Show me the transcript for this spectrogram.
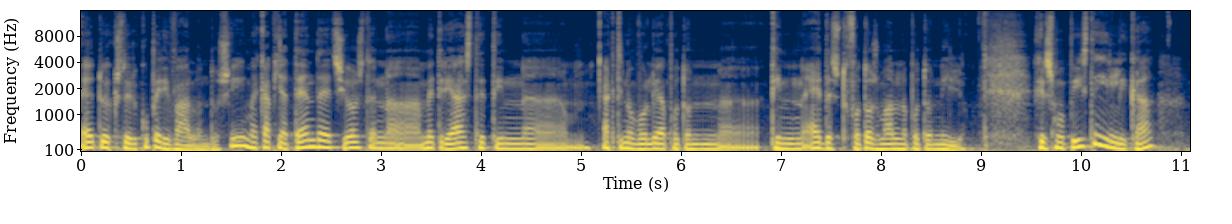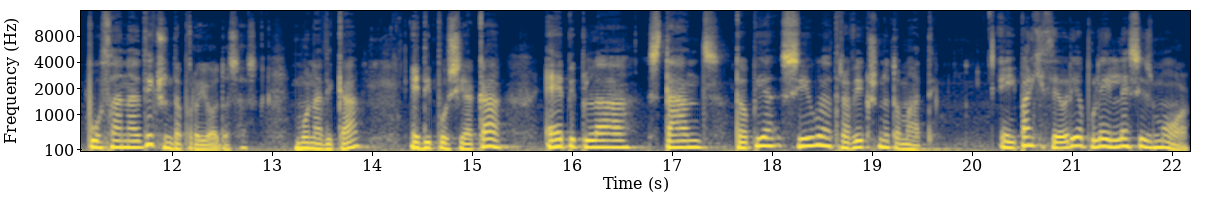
ε, του εξωτερικού περιβάλλοντος ή με κάποια τέντα έτσι ώστε να μετριάσετε την ε, ακτινοβολία από τον, ε, την ένταση του φωτός μάλλον από τον ήλιο. Χρησιμοποιήστε υλικά που θα αναδείξουν τα προϊόντα σας. Μοναδικά, εντυπωσιακά έπιπλα, stands, τα οποία σίγουρα θα τραβήξουν το μάτι. Υπάρχει θεωρία που λέει less is more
